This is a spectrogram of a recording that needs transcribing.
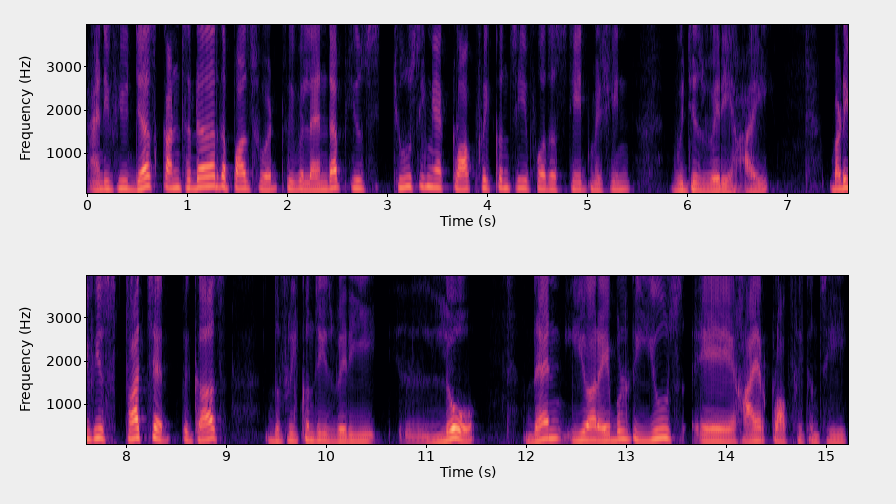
and if you just consider the pulse width we will end up choosing a clock frequency for the state machine which is very high. But if you stretch it because the frequency is very uh, low then you are able to use a higher clock frequency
